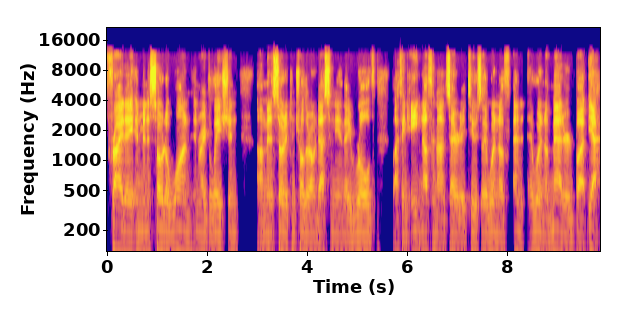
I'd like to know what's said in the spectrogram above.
Friday and Minnesota won in regulation, uh, Minnesota controlled their own destiny and they rolled I think eight nothing on Saturday too, so it wouldn't have and it wouldn't have mattered. But yeah,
